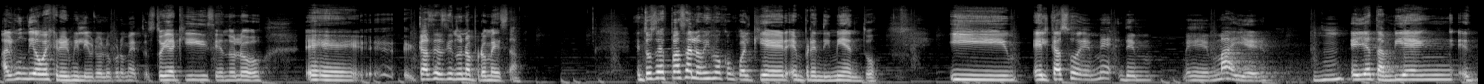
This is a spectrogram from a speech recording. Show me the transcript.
Algún día voy a escribir mi libro, lo prometo. Estoy aquí diciéndolo, eh, casi haciendo una promesa. Entonces pasa lo mismo con cualquier emprendimiento. Y el caso de, de eh, Mayer, ella también, eh,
